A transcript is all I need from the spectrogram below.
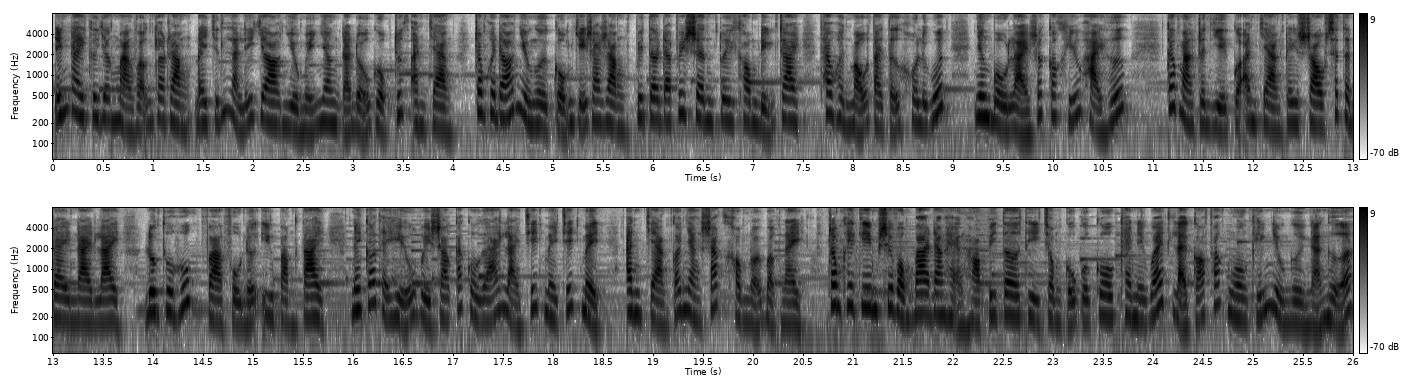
Đến nay, cư dân mạng vẫn cho rằng đây chính là lý do nhiều mỹ nhân đã đổ gục trước anh chàng. Trong khi đó, nhiều người cũng chỉ ra rằng Peter Davidson tuy không điển trai theo hình mẫu tài tử Hollywood, nhưng bù lại rất có khiếu hài hước. Các màn trình diễn của anh chàng trên show Saturday Night Live luôn thu hút và phụ nữ yêu bằng tay, nên có thể hiểu vì sao các cô gái lại chết mê chết mệt. Anh chàng có nhan sắc không nổi bật này. Trong khi Kim siêu vòng 3 đang hẹn hò Peter thì chồng cũ của cô Kanye West lại có phát ngôn khiến nhiều người ngã ngửa.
